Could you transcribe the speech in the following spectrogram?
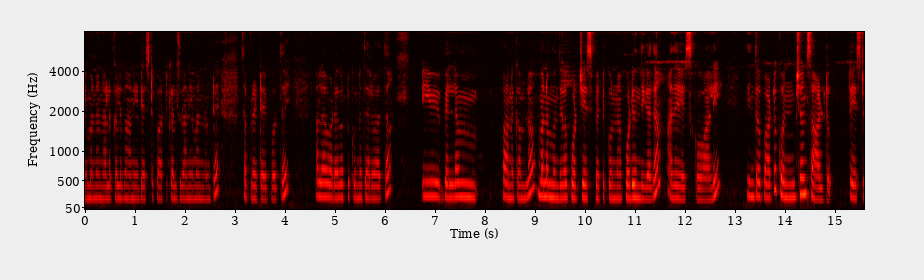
ఏమన్నా నలకలు కానీ డస్ట్ పార్టికల్స్ కానీ ఏమన్నా ఉంటే సపరేట్ అయిపోతాయి. అలా వడగట్టుకున్న తర్వాత ఈ బెల్లం పానకంలో మనం ముందుగా పొడి చేసి పెట్టుకున్న పొడి ఉంది కదా అది వేసుకోవాలి. దీంతోపాటు కొంచెం సాల్ట్ టేస్ట్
